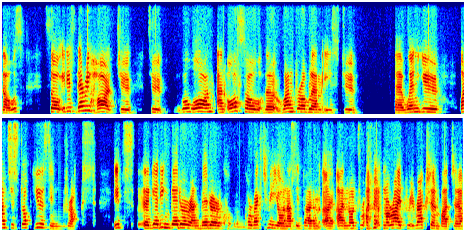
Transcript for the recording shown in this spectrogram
those. So it is very hard to, to go on. And also the one problem is to, uh, when you want to stop using drugs, it's uh, getting better and better. Co correct me, Jonas, if I'm I, am i am not right, not right direction, but uh,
